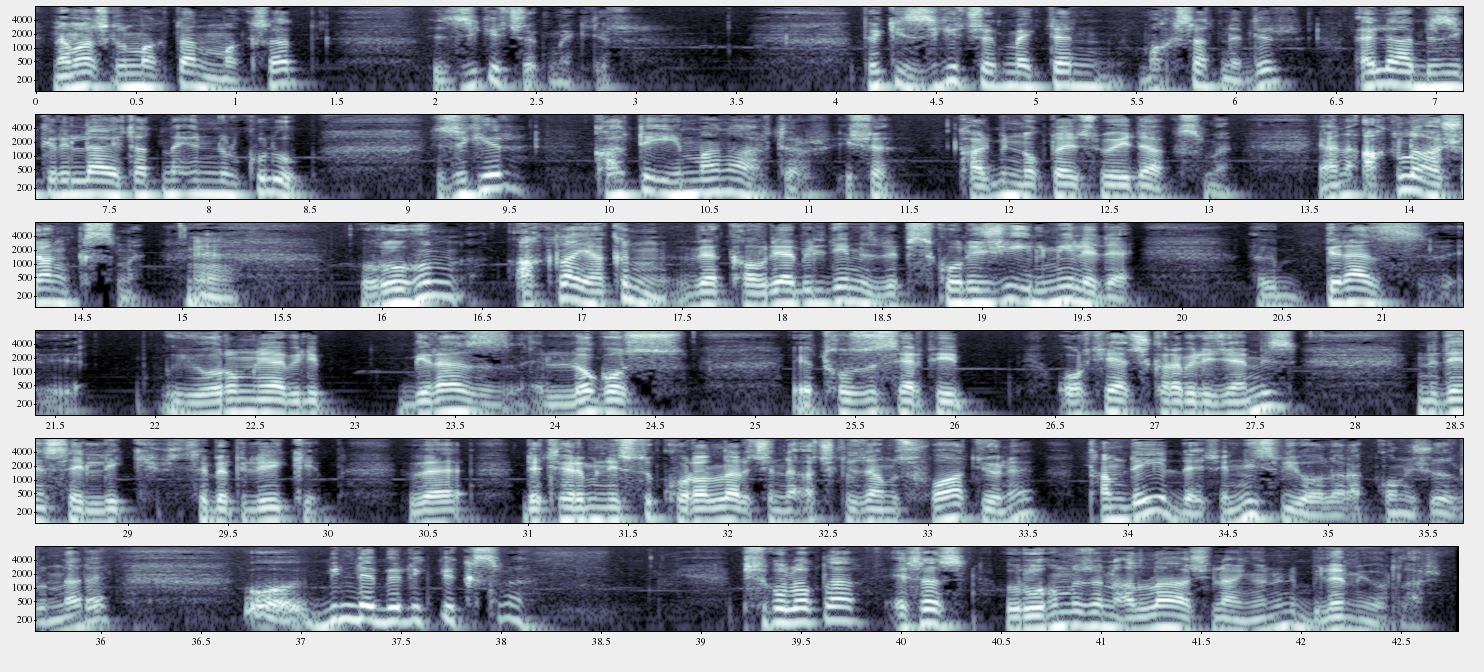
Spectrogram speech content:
Namaz kılmaktan maksat zikir çekmektir. Peki zikir çekmekten maksat nedir? Ela bi zikrillahi tatmainnul kulub. Zikir kalpte imanı artırır. İşte kalbin noktayı süveyda kısmı. Yani aklı aşan kısmı. Evet. Ruhun akla yakın ve kavrayabildiğimiz ve psikoloji ilmiyle de e, biraz e, yorumlayabilip biraz logos e, tozu serpip ortaya çıkarabileceğimiz nedensellik, sebeplilik ve deterministik kurallar içinde açıklayacağımız fuat yönü tam değil de işte nisbi olarak konuşuyoruz bunları. O binde birlik bir kısmı. Psikologlar esas ruhumuzun Allah'a açılan yönünü bilemiyorlar.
